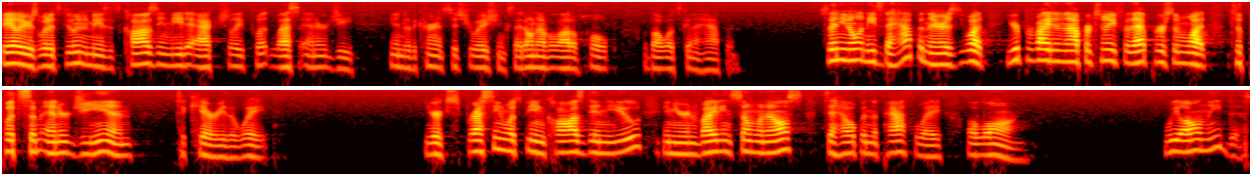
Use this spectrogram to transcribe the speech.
failures, what it's doing to me is it's causing me to actually put less energy into the current situation because I don't have a lot of hope about what's going to happen. So then you know what needs to happen there is what? You're providing an opportunity for that person what? To put some energy in to carry the weight. You're expressing what's being caused in you, and you're inviting someone else to help in the pathway along. We all need this.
